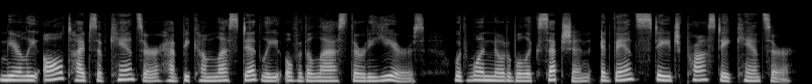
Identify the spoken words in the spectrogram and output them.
Nearly all types of cancer have become less deadly over the last 30 years, with one notable exception advanced stage prostate cancer,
